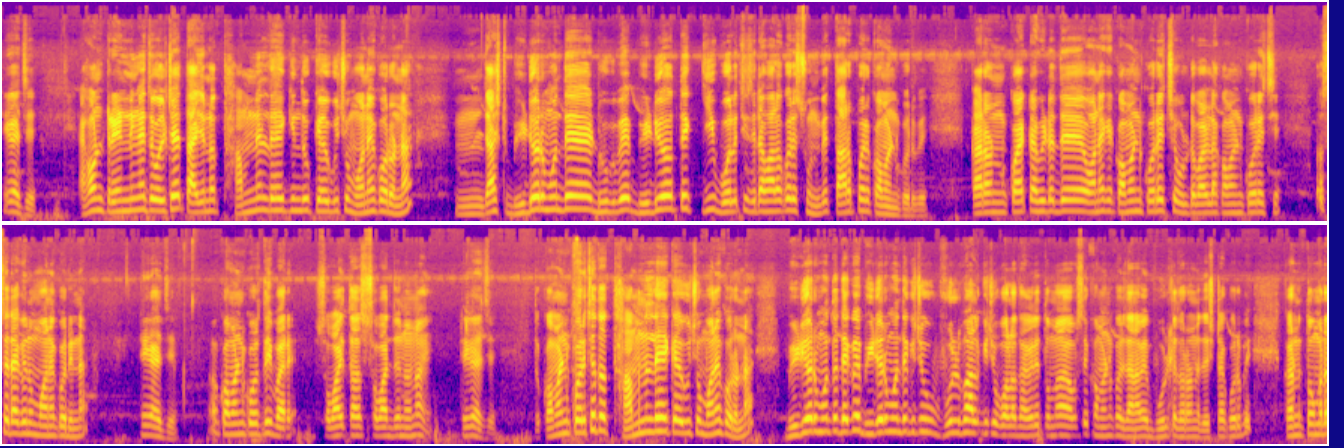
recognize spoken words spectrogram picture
ঠিক আছে? এখন ট্রেন্ডিংয়ে চলছে, তাই জন্য থামনেল দেখে কিন্তু কেউ কিছু মনে করো না। জাস্ট ভিডিওর মধ্যে ঢুকবে, ভিডিওতে কি বলেছি সেটা ভালো করে শুনবে, তারপরে কমেন্ট করবে। কারণ কয়েকটা ভিডিওতে অনেকে কমেন্ট করেছে উল্টোপাল্টা কমেন্ট করেছে, তো সেটা কিন্তু মনে করি না, ঠিক আছে? কমেন্ট করতেই পারে, সবাই তো সবার জন্য নয়, ঠিক আছে? তো কমেন্ট করেছে, তো থামনেল দেখে কেউ কিছু মনে করো না, ভিডিওর মধ্যে দেখবে, ভিডিওর মধ্যে কিছু ভুলভাল কিছু বলা থাকলে তোমরা অবশ্যই কমেন্ট করে জানাবে, ভুলটা ধরানোর চেষ্টা করবে, কারণ তোমরা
